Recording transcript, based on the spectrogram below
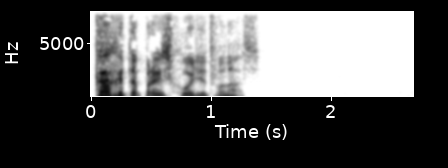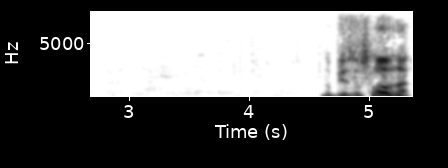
Как это происходит в нас? Ну, безусловно,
